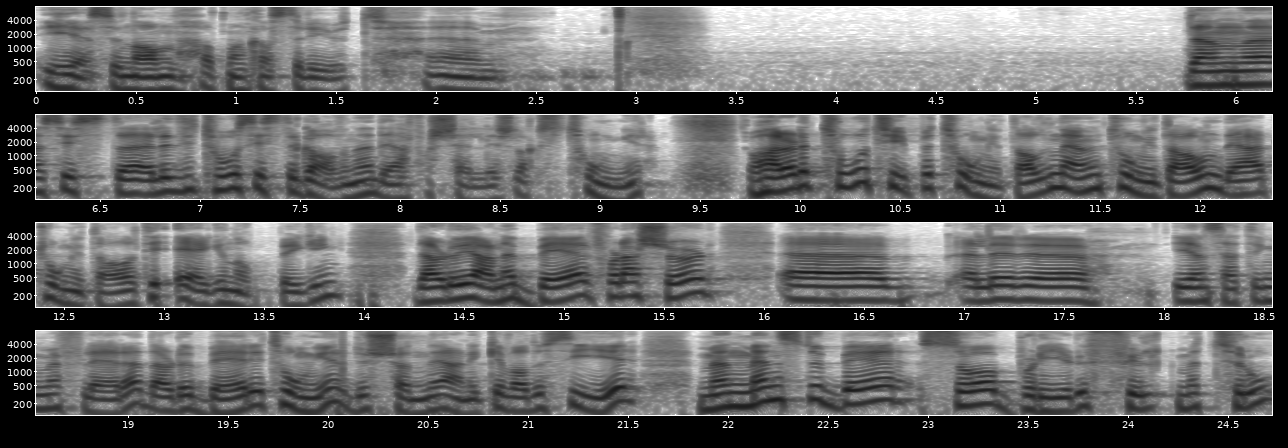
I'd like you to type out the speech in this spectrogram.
I Jesu navn at man kaster de ut. Eh, siste, de to siste gavene det er forskjellige slags tunger. Og Her er det to typer tungetall. Den ene tungetalen det er tungetallet til egen oppbygging. Der du gjerne ber for deg sjøl, eh, eller eh, i en setting med flere, der du ber i tunger. Du skjønner gjerne ikke hva du sier, men mens du ber, så blir du fylt med tro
